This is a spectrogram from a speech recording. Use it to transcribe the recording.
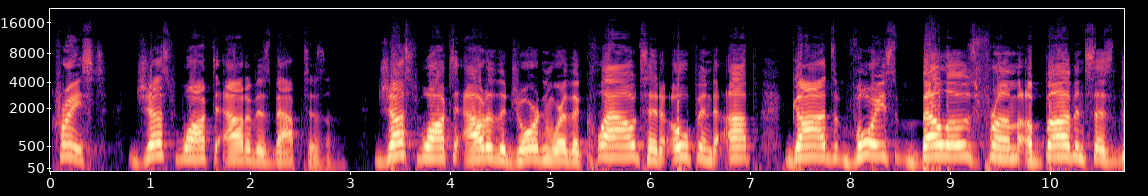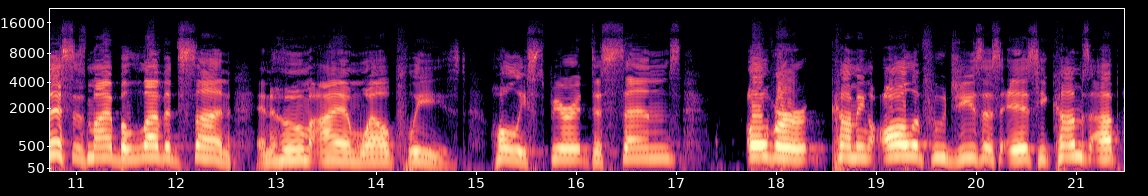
Christ just walked out of his baptism, just walked out of the Jordan where the clouds had opened up. God's voice bellows from above and says, This is my beloved Son, in whom I am well pleased. Holy Spirit descends, overcoming all of who Jesus is. He comes up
